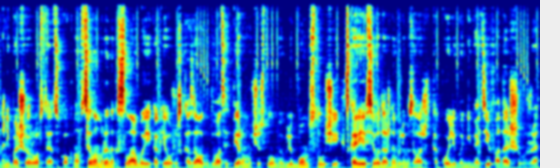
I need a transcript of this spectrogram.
на небольшой рост и отскок. Но в целом рынок слабый и как я уже сказал, к 21 числу мы в любом случае скорее всего должны будем заложить какой-либо негатив, а дальше уже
